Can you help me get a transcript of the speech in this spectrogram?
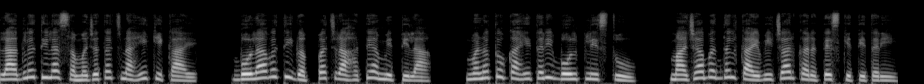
लागलं तिला समजतच नाही की काय. बोलावं ती गप्पच राहते अमित तिला. म्हणतो काहीतरी बोल प्लीज तू. माझ्याबद्दल काय विचार करतेस कितीतरी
